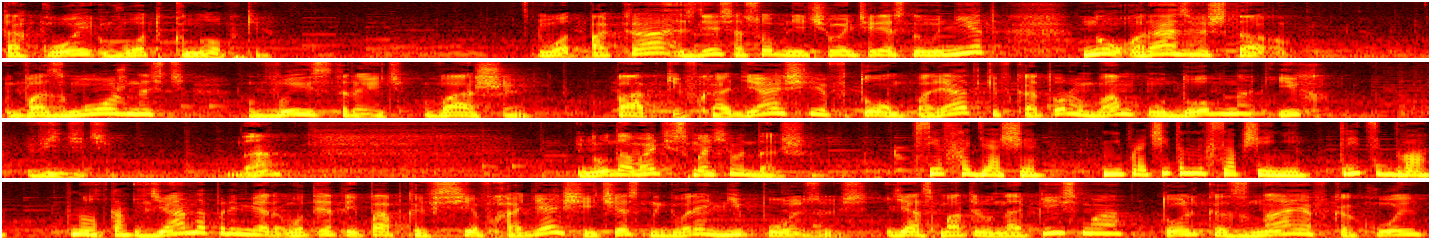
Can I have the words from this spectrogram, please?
такой вот кнопке. Вот, пока здесь особо ничего интересного нет, ну, разве что возможность выстроить ваши папки входящие в том порядке, в котором вам удобно их видеть. Да? Ну, давайте смахивать дальше. Все входящие. Непрочитанных сообщений. 32. Кнопка. Я, например, вот этой папкой все входящие, честно говоря, не пользуюсь. Я смотрю на письма, только зная, в какой,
